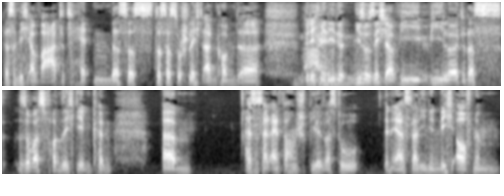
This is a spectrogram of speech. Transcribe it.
dass sie nicht erwartet hätten, dass das, dass das so schlecht ankommt. Äh, bin ich mir nie, nie so sicher, wie, wie Leute das sowas von sich geben können. Ähm, es ist halt einfach ein Spiel, was du in erster Linie nicht auf einem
